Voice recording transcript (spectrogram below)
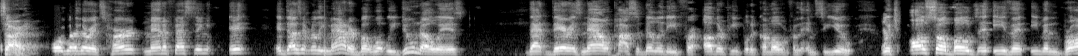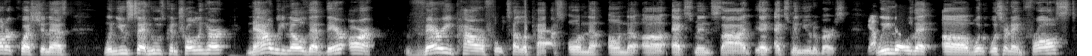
Sorry. or whether it's her manifesting it, it doesn't really matter. But what we do know is that there is now a possibility for other people to come over from the MCU, which also bodes an even even broader question as when you said who's controlling her. Now we know that there are very powerful telepaths on the on the uh, X Men side, X Men universe. Yep. We know that uh, what, what's her name? Frost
